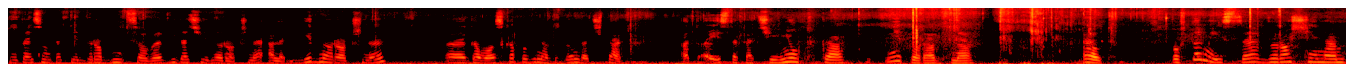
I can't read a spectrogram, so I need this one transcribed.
Tutaj są takie drobnicowe, widać jednoroczne, ale jednoroczny e, gałązka powinna wyglądać tak. A to jest taka cieniutka, nieporadna out. Bo w to miejsce wyrośnie nam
